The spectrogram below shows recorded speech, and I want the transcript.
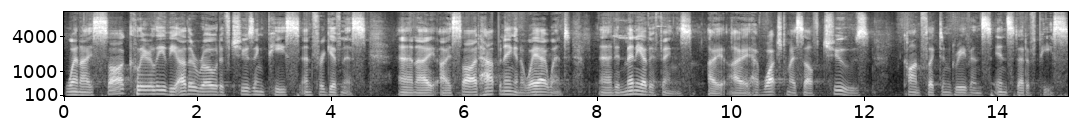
when I saw clearly the other road of choosing peace and forgiveness. And I, I saw it happening, and away I went. And in many other things, I, I have watched myself choose conflict and grievance instead of peace.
